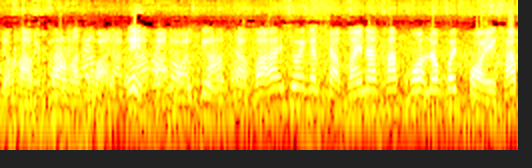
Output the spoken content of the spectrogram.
เดี๋ยวหาข้าวมาถวาย เอ้ยหาแฮมเบเกลือมาจับไว้ช่วยกันจับไว้นะครับ เพราะแล้วค่อยปล่อยครับ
